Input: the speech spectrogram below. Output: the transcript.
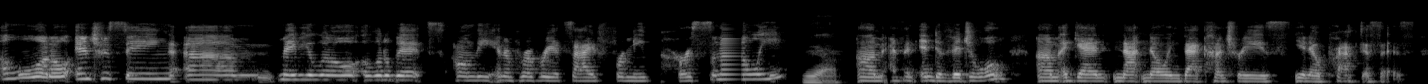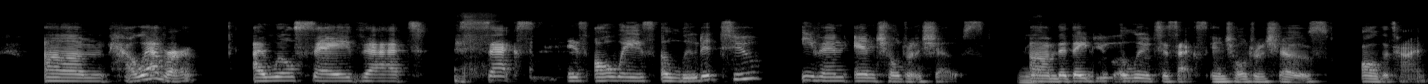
a little interesting um maybe a little a little bit on the inappropriate side for me personally yeah. um as an individual um again not knowing that country's you know practices. Um however i will say that sex is always alluded to even in children's shows yeah. um that they do allude to sex in children's shows all the time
